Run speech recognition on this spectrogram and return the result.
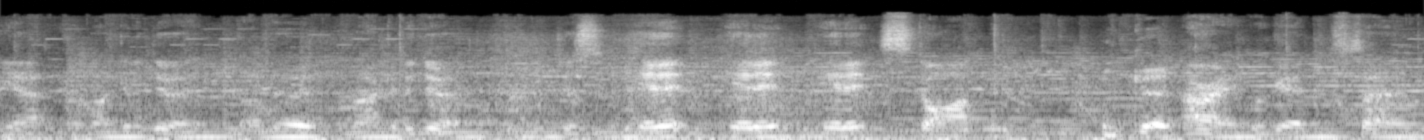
Yeah, I'm not gonna do it. Don't do it. I'm not gonna do it. Just hit it, hit it, hit it, stop. Good. Alright, we're good. It's time.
